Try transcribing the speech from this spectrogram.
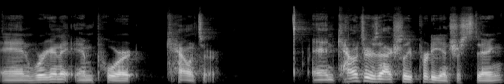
and we're going to import counter. And counter is actually pretty interesting.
